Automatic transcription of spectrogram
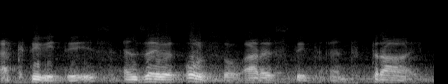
activities and they were also arrested and tried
